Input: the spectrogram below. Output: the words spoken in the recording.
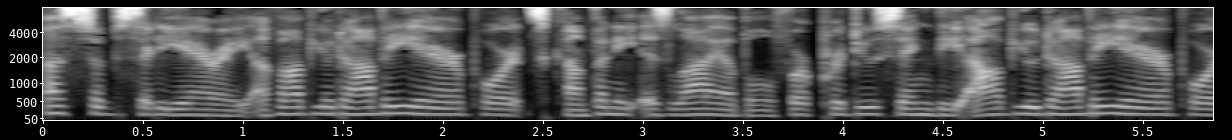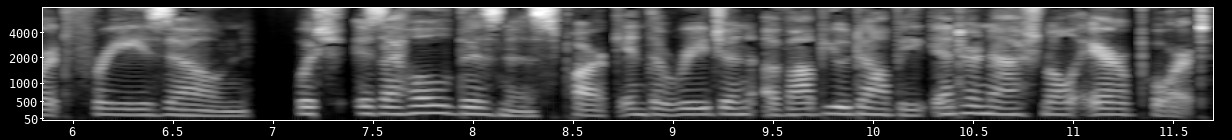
a subsidiary of Abu Dhabi Airports Company is liable for producing the Abu Dhabi Airport Free Zone, which is a whole business park in the region of Abu Dhabi International Airport.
